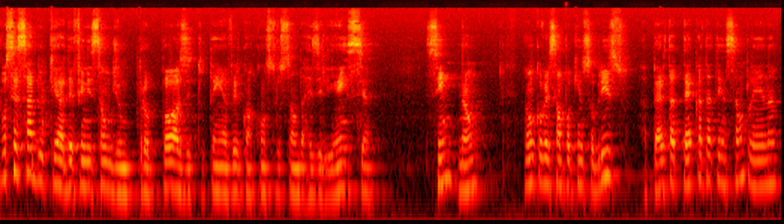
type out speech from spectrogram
Você sabe o que a definição de um propósito tem a ver com a construção da resiliência? Sim? Não? Vamos conversar um pouquinho sobre isso? Aperta a tecla da atenção plena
